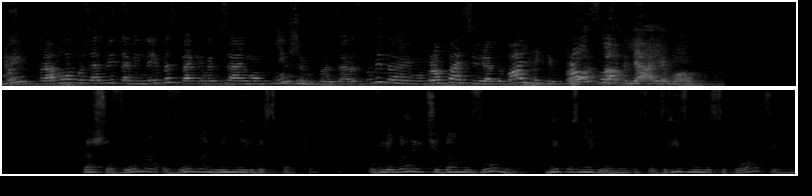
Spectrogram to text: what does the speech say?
Ми правила пожежної та мінної безпеки вивчаємо. Іншим про це розповідаємо. Професію рятувальників прославляємо. Перша зона зона мінної безпеки. Оглядаючи дану зону, ми познайомимося з різними ситуаціями,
